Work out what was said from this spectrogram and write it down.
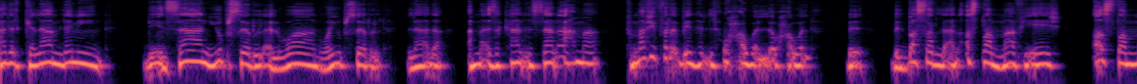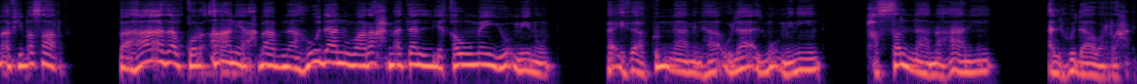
هذا الكلام لمين؟ لإنسان يبصر الألوان ويبصر هذا أما إذا كان إنسان أعمى فما في فرق بين اللوحة واللوحة وال... بالبصر لأن أصلا ما في إيش؟ أصلا ما في بصر. فهذا القرآن يا أحبابنا هدى ورحمة لقوم يؤمنون. فإذا كنا من هؤلاء المؤمنين حصلنا معاني الهدى والرحمة.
